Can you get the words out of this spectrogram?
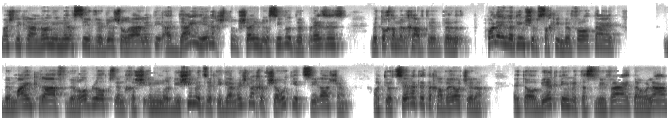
מה שנקרא non-immersive ו-virtual reality, עדיין יהיה לך תחושה אימרסיביות ו presence בתוך המרחב. כל הילדים שמשחקים בפורטנייט, במיינקראפט, ברובלוקס, הם, חש... הם מרגישים את זה, כי גם יש לך אפשרות יצירה שם. את יוצרת את החוויות שלך, את האובייקטים, את הסביבה, את העולם,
